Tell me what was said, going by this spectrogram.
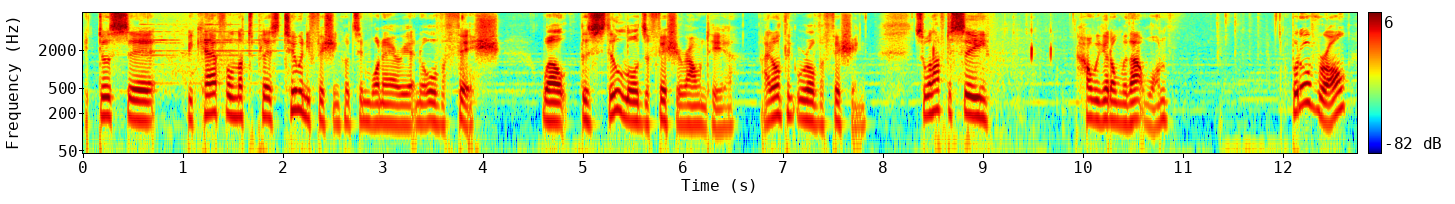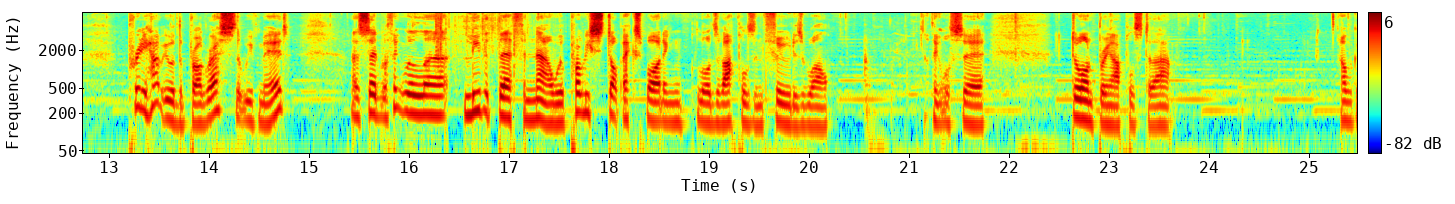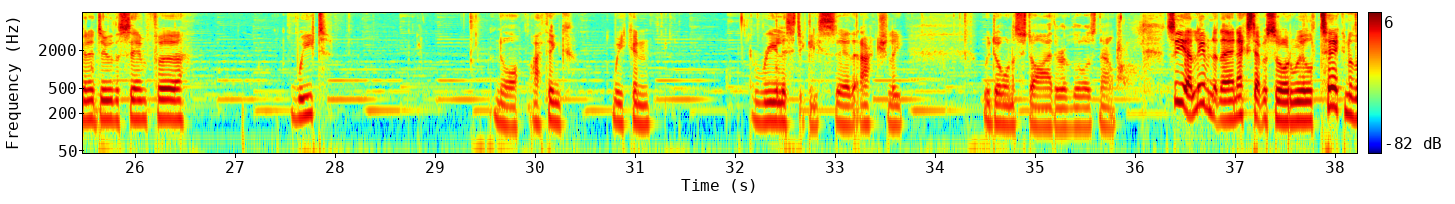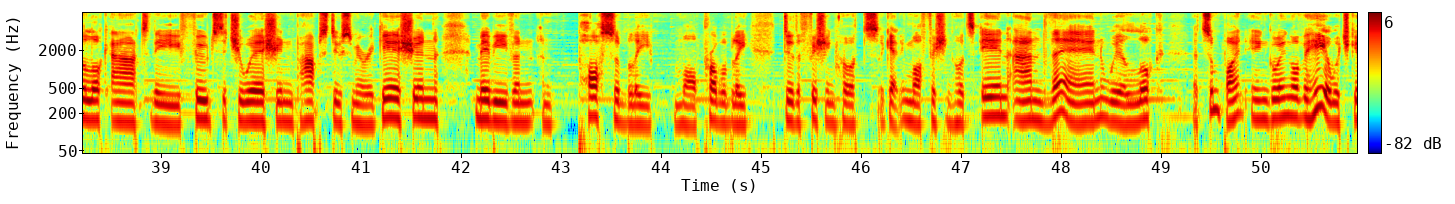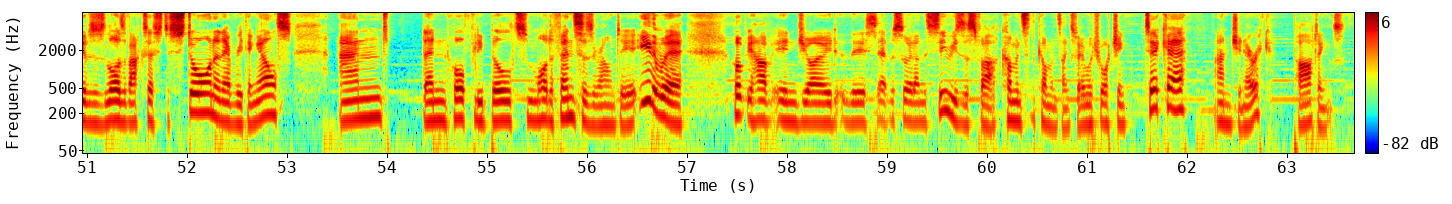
it does say, be careful not to place too many fishing huts in one area and overfish. Well, there's still loads of fish around here. I don't think we're overfishing. So we'll have to see how we get on with that one. But overall, pretty happy with the progress that we've made. As I said, I think we'll uh, leave it there for now. We'll probably stop exporting loads of apples and food as well. I think we'll say, don't bring apples to that. Are we going to do the same for wheat? no, I think we can realistically say that actually we don't want to start either of those now. So yeah, leaving it there. Next episode, we'll take another look at the food situation, perhaps do some irrigation, maybe even and possibly, more probably, do the fishing huts, uh, getting more fishing huts in, and then we'll look at some point in going over here, which gives us loads of access to stone and everything else, and then hopefully build some more defences around here. Either way, hope you have enjoyed this episode and the series thus far. Comment in the comments. Thanks very much for watching. Take care, and generic partings.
